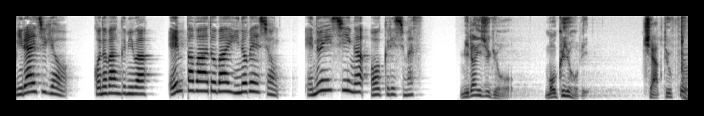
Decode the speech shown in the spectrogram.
未来授業。この番組はエンパワードバイイノベーション NEC がお送りします。未来授業木曜日チャプター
